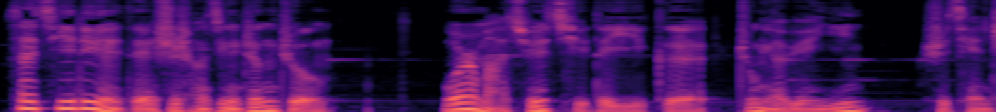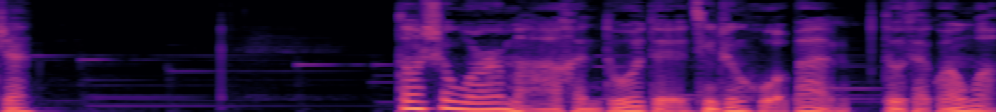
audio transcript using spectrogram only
在激烈的市场竞争中，沃尔玛崛起的一个重要原因是前瞻。当时，沃尔玛很多的竞争伙伴都在观望，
